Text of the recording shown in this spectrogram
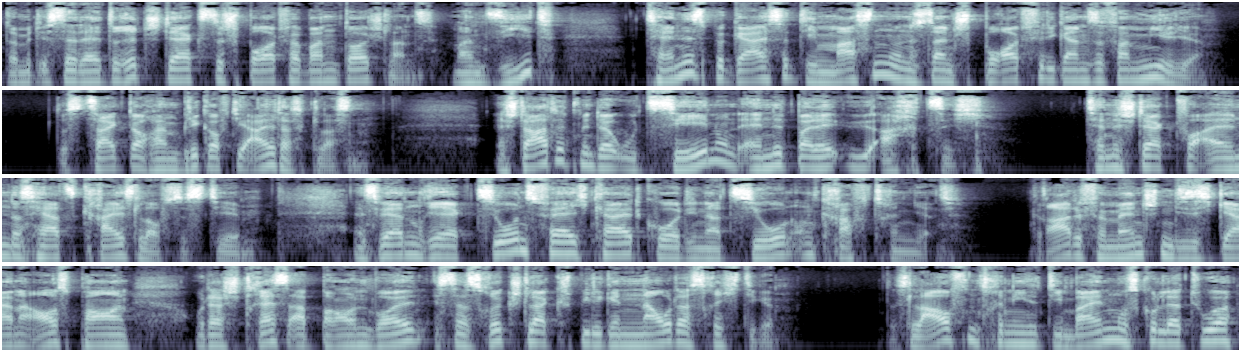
Damit ist er der drittstärkste Sportverband Deutschlands. Man sieht, Tennis begeistert die Massen und ist ein Sport für die ganze Familie. Das zeigt auch ein Blick auf die Altersklassen. Er startet mit der U10 und endet bei der Ü80. Tennis stärkt vor allem das Herz-Kreislauf-System. Es werden Reaktionsfähigkeit, Koordination und Kraft trainiert. Gerade für Menschen, die sich gerne auspowern oder Stress abbauen wollen, ist das Rückschlagspiel genau das Richtige. Das Laufen trainiert die Beinmuskulatur,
